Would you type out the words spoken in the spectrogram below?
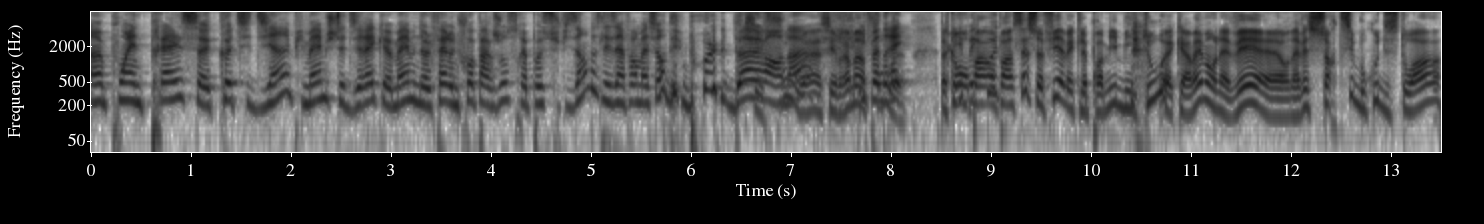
un point de presse euh, quotidien. Puis même, je te dirais que même de le faire une fois par jour serait pas suffisant parce que les informations déboulent d'heure en heure. hein? c'est vraiment Il fou. faudrait- euh, Parce qu'on Eh ben, écoute- pensait, Sophie, avec le premier MeToo, euh, quand même, on avait, euh, on avait sorti beaucoup d'histoires.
